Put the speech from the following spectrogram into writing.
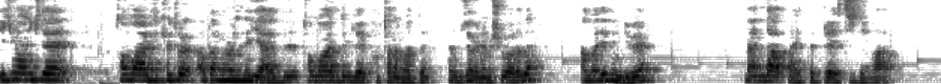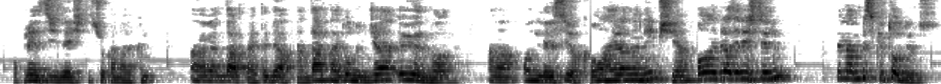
2012'de Tom Hardy kötü adam rolünde geldi. Tom Hardy bile kurtaramadı. Güzel oynamış bu arada. Ama dediğim gibi ben Dark Knight'ta Prestige'deyim abi. Prestige'de işte çok ana akım. Ama ben Dark Knight'ta devam. Yani Dark Knight olunca övüyorum Nolan'ı. Ama onun ilerisi yok. Nolan hayranlığı neymiş ya? Nolan'ı biraz eleştirelim. Hemen biz kötü oluyoruz.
